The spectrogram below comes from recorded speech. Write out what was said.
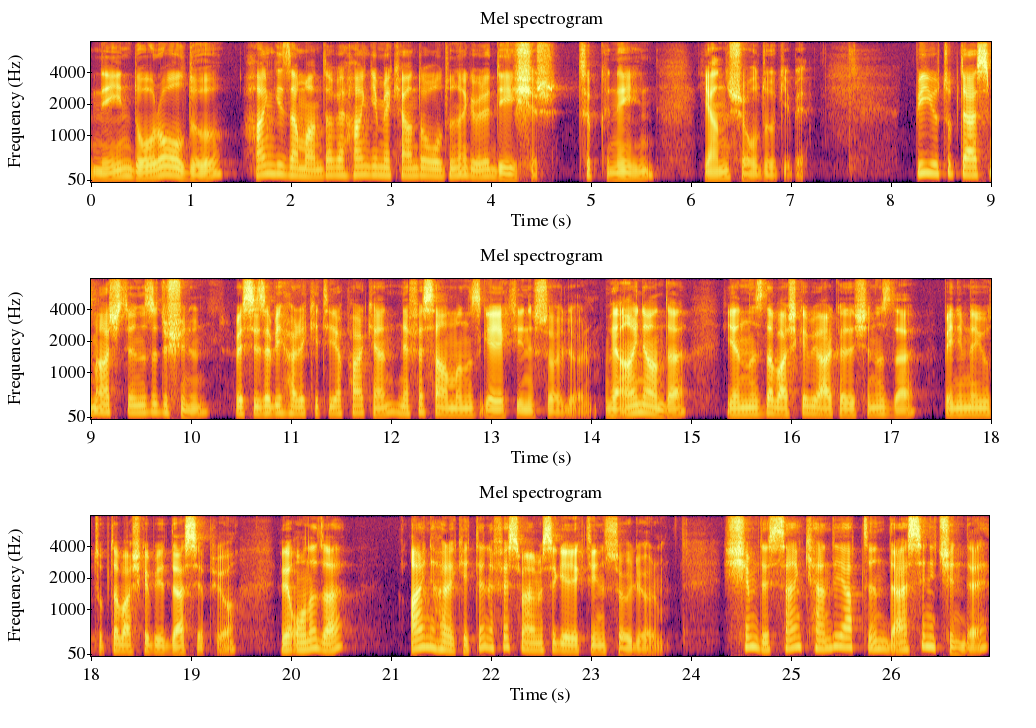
neyin doğru olduğu hangi zamanda ve hangi mekanda olduğuna göre değişir. Tıpkı neyin yanlış olduğu gibi. Bir YouTube dersimi açtığınızı düşünün ve size bir hareketi yaparken nefes almanız gerektiğini söylüyorum. Ve aynı anda yanınızda başka bir arkadaşınız da benimle YouTube'da başka bir ders yapıyor ve ona da aynı harekette nefes vermesi gerektiğini söylüyorum. Şimdi sen kendi yaptığın dersin içinde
